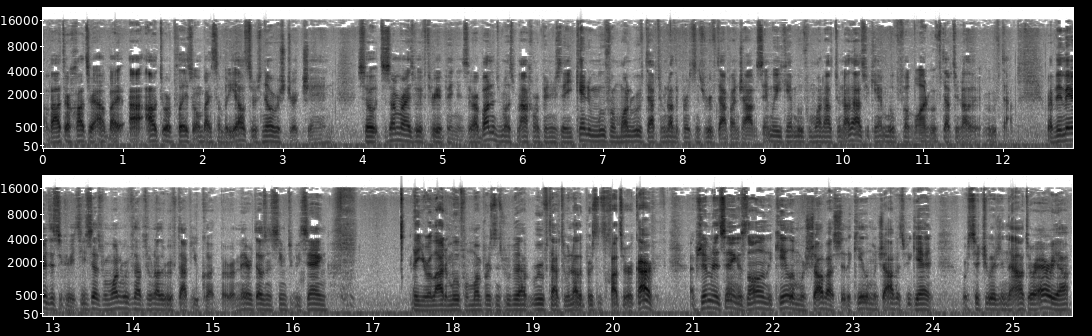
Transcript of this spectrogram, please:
of outdoor chatzar, out by, uh, outdoor place owned by somebody else. There's no restriction. So to summarize, we have three opinions. There are abundance most machmer opinions that you can't move from one rooftop to another person's rooftop on Shabbos. Same way you can't move from one house to another house, you can't move from one rooftop to another rooftop. Rabbi Meir disagrees. He says from one rooftop to another rooftop you could, but Rabbi Meir doesn't seem to be saying that you're allowed to move from one person's rooftop, to another person's chatzar or karfif. Rabbi Shimon is saying as long as the kalim were Shabbos, so the kalim when Shabbos began were situated in the outdoor area,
